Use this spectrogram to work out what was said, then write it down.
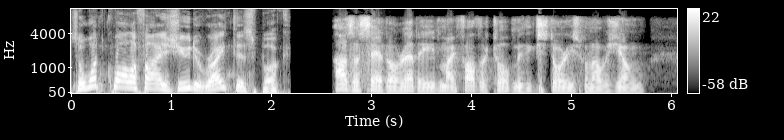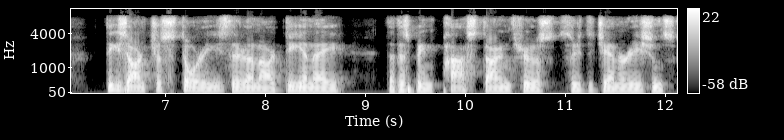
So, what qualifies you to write this book? As I said already, my father told me these stories when I was young. These aren't just stories, they're in our DNA that has been passed down through us through the generations.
